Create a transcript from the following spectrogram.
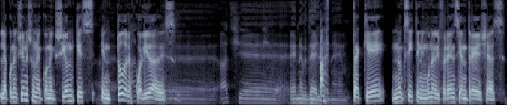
la conexión es una conexión que es en todas las cualidades hasta que no existe ninguna diferencia entre ellas.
